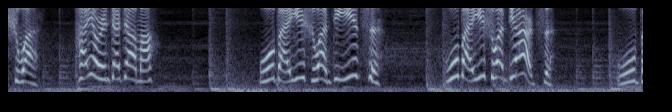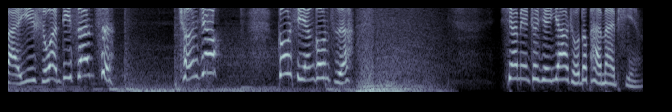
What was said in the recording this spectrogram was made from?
十万，还有人加价吗？五百一十万，第一次。五百一十万第二次，五百一十万第三次，成交！恭喜严公子。下面这件压轴的拍卖品，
